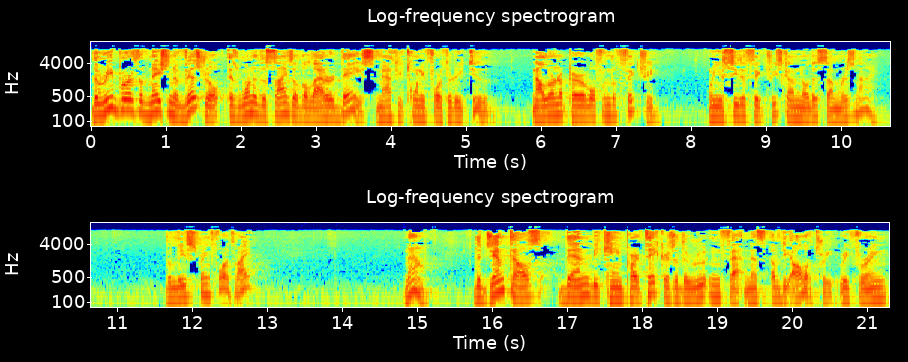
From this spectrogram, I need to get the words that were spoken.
The rebirth of nation of Israel is one of the signs of the latter days. Matthew 24, 32. Now learn a parable from the fig tree. When you see the fig trees come, know that summer is nigh. The leaves spring forth, right? Now, the Gentiles then became partakers of the root and fatness of the olive tree, referring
